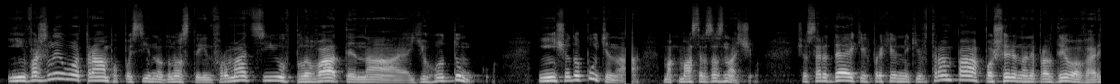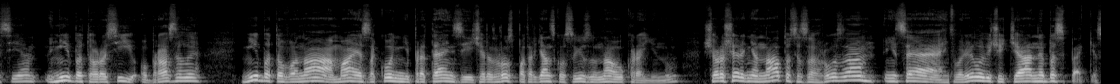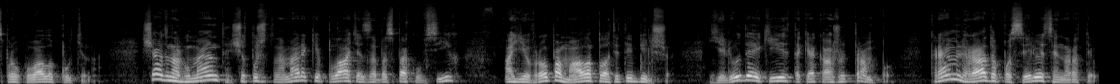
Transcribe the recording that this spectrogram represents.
І важливо Трампу постійно доносити інформацію, впливати на його думку. І щодо Путіна, Макмастер зазначив, що серед деяких прихильників Трампа поширена неправдива версія, нібито Росію образили, нібито вона має законні претензії через розпад Радянського Союзу на Україну, що розширення НАТО це загроза, і це творило відчуття небезпеки, спровокувало Путіна. Ще один аргумент, що Сполучені Америки платять за безпеку всіх, а Європа мала платити більше. Є люди, які таке кажуть Трампу. Кремль радо посилює цей наратив.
